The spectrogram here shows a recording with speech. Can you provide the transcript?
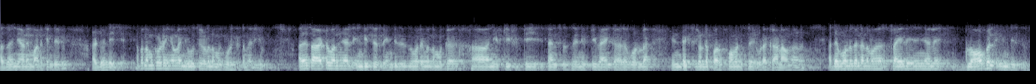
അത് തന്നെയാണ് മാർക്കറ്റിന്റെ ഒരു അഡ്വാന്റേജ് അപ്പോൾ നമുക്ക് ഇവിടെ ഇങ്ങനെയുള്ള ന്യൂസുകൾ നമുക്ക് ഇവിടെ കിട്ടുന്നതായിരിക്കും. അത് താഴോട്ട് പറഞ്ഞാൽ ഇൻഡിസസ് ഇൻഡിസസ് എന്ന് പറയുമ്പോൾ നമുക്ക് Nifty fifty Sensex Nifty bank അതേപോലുള്ള ഇൻഡെക്സുകളുടെ പെർഫോമൻസ് ഇവിടെ കാണാവുന്നതാണ്. അതേപോലെ തന്നെ നമ്മൾ സ്ലൈഡ് കഴിഞ്ഞാൽ ഗ്ലോബൽ ഇൻഡിസസ്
